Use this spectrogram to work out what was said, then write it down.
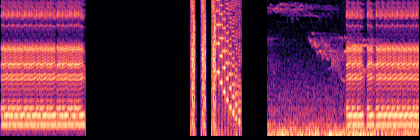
Beep, beep, beep.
